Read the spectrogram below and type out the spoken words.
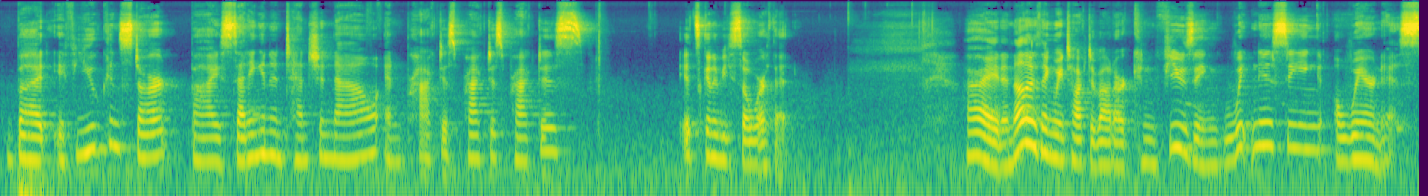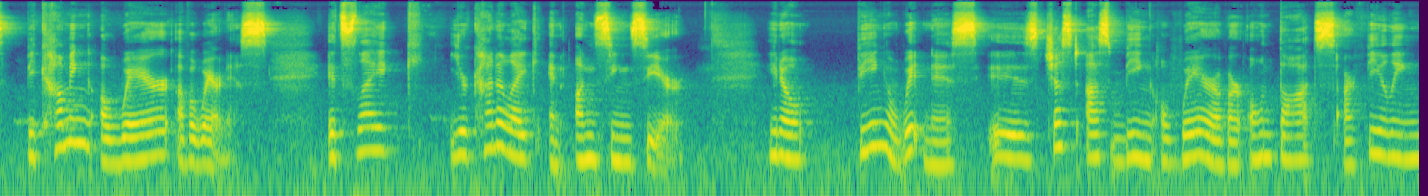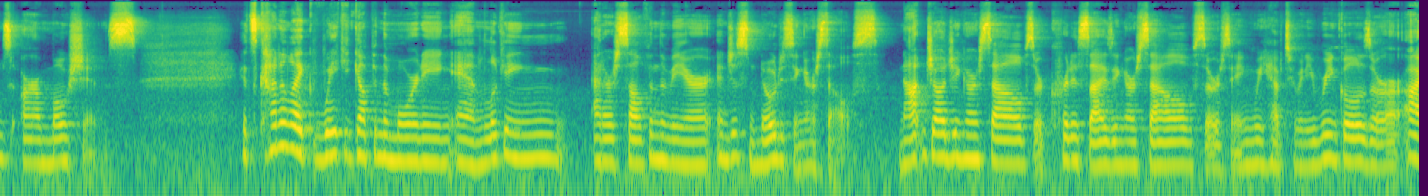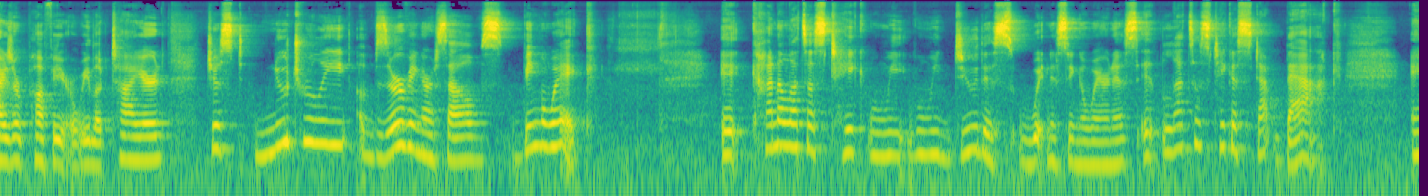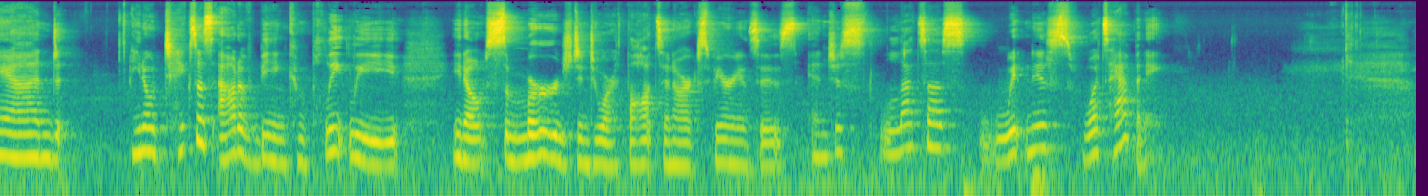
But if you can start by setting an intention now and practice, practice, practice, it's going to be so worth it. All right, another thing we talked about are confusing witnessing awareness becoming aware of awareness. It's like you're kind of like an unseen seer. You know, being a witness is just us being aware of our own thoughts, our feelings, our emotions. It's kind of like waking up in the morning and looking at ourselves in the mirror and just noticing ourselves not judging ourselves or criticizing ourselves or saying we have too many wrinkles or our eyes are puffy or we look tired, just neutrally observing ourselves, being awake. It kind of lets us take when we when we do this witnessing awareness, it lets us take a step back and you know, takes us out of being completely you know, submerged into our thoughts and our experiences and just lets us witness what's happening.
